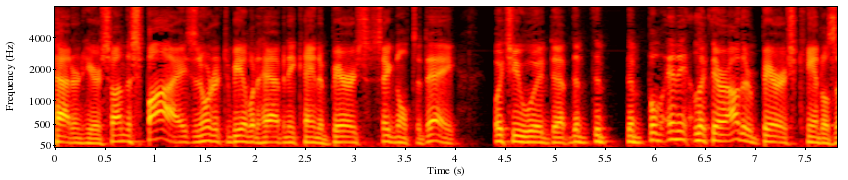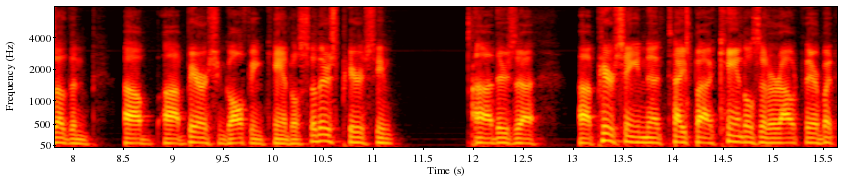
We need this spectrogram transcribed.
pattern here. So on the spies, in order to be able to have any kind of bearish signal today, what you would uh, the the, the look, there are other bearish candles other than uh, uh, bearish engulfing candles. So there's piercing, uh, there's a, a piercing uh, type uh, candles that are out there. But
